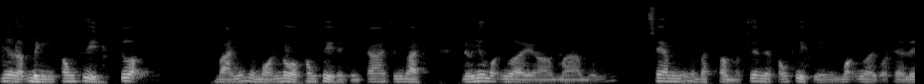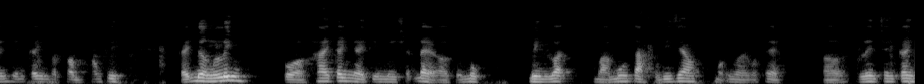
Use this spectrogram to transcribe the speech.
như là bình phong thủy tượng và những cái món đồ phong thủy để chúng ta trưng bày. Nếu như mọi người ờ, mà muốn xem những cái vật phẩm chuyên về phong thủy thì mọi người có thể lên trên kênh vật phẩm phong thủy cái đường link của hai kênh này thì mình sẽ để ở cái mục bình luận và mô tả của video. Mọi người có thể uh, lên trên kênh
